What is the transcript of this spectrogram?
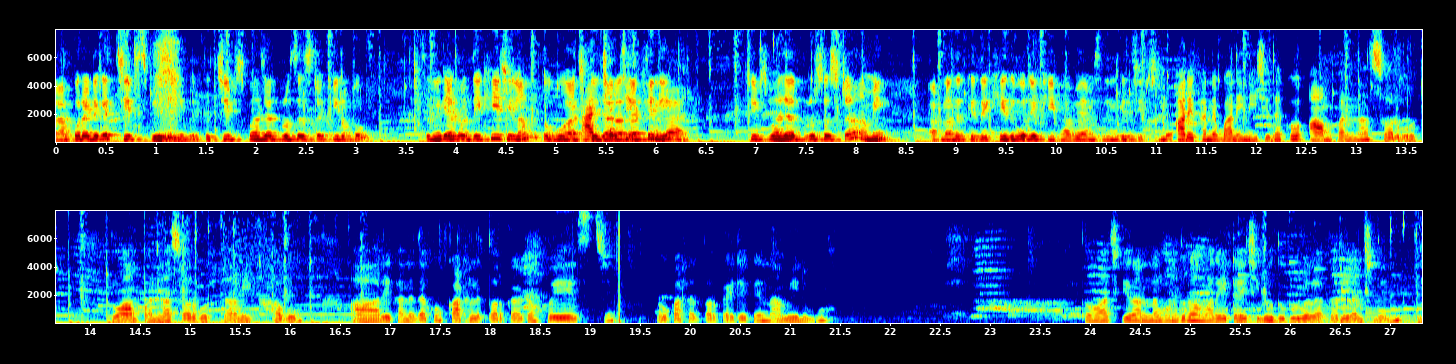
তারপরে এটাকে চিপস ভেজে নেবে। তো চিপস ভাজার প্রসেসটা কীরকম? সেদিনকে একবার দেখিয়েছিলাম তবু আজকে যারা দেখেনি চিপস ভাজার প্রসেসটা আমি আপনাদেরকে দেখিয়ে দেবো যে কীভাবে আমি সেদিনকে চিপসগুলো আর এখানে বানিয়ে নিয়েছি দেখো আম পান্না শরবত। তো আম পান্না শরবতটা আমি খাব। আর এখানে দেখো কাঁঠালের তরকারিটা হয়ে এসছে। তো কাঁঠালের তরকারিটাকে নামিয়ে নেব। তো আজকে রান্না বন্ধুরা আমার এটাই ছিল দুপুরবেলাকার লাঞ্চ মেনু তো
